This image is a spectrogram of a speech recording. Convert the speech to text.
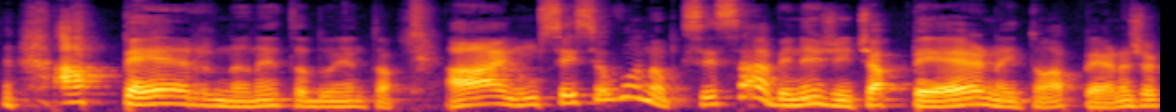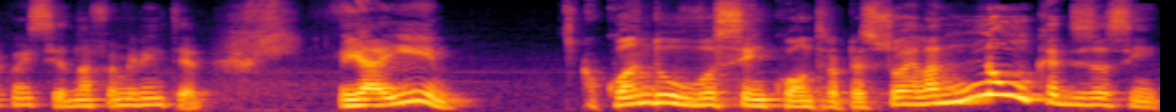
A perna, né, tá doendo. Então. Ai, não sei se eu vou não, porque vocês sabem, né, gente, a perna, então a perna já é conhecida na família inteira. E aí, quando você encontra a pessoa, ela nunca diz assim.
